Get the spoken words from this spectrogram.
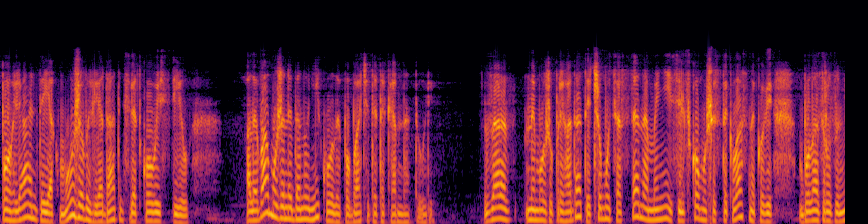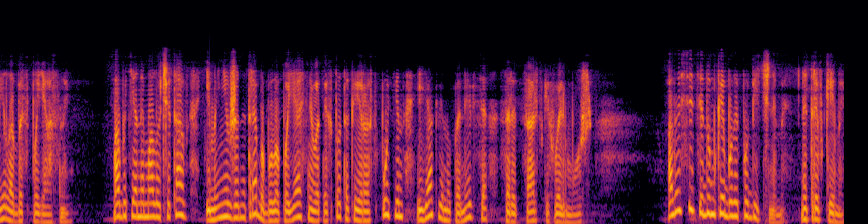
Погляньте, як може виглядати святковий стіл, але вам уже не дано ніколи побачити таке в натурі. Зараз не можу пригадати, чому ця сцена мені, сільському шестикласникові, була зрозуміла без пояснень. Мабуть, я немало читав, і мені вже не треба було пояснювати, хто такий Распутін і як він опинився серед царських вельмож. Але всі ці думки були побічними, нетривкими.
